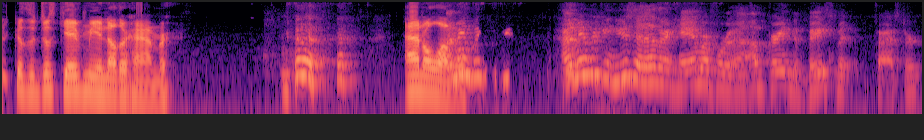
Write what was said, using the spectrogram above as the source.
Because it just gave me another hammer. and a level. I mean, we, can- I mean, we can use another hammer for uh, upgrading the basement faster.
